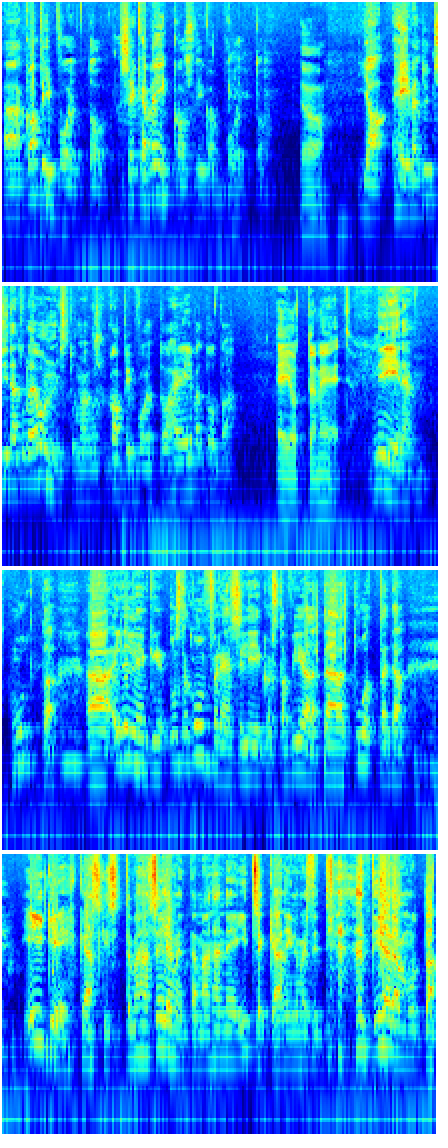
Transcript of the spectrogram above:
ää, kapin voitto sekä veikkausliikan voitto. Joo. Ja he eivät nyt siitä tule onnistumaan, koska kapin voittoa he eivät ota. Ei ottaneet. Niin, mutta ää, edelleenkin tuosta konferenssiliikasta vielä täällä tuottaja Ege käski sitten vähän selventämään, hän ei itsekään ilmeisesti tiedä, mutta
